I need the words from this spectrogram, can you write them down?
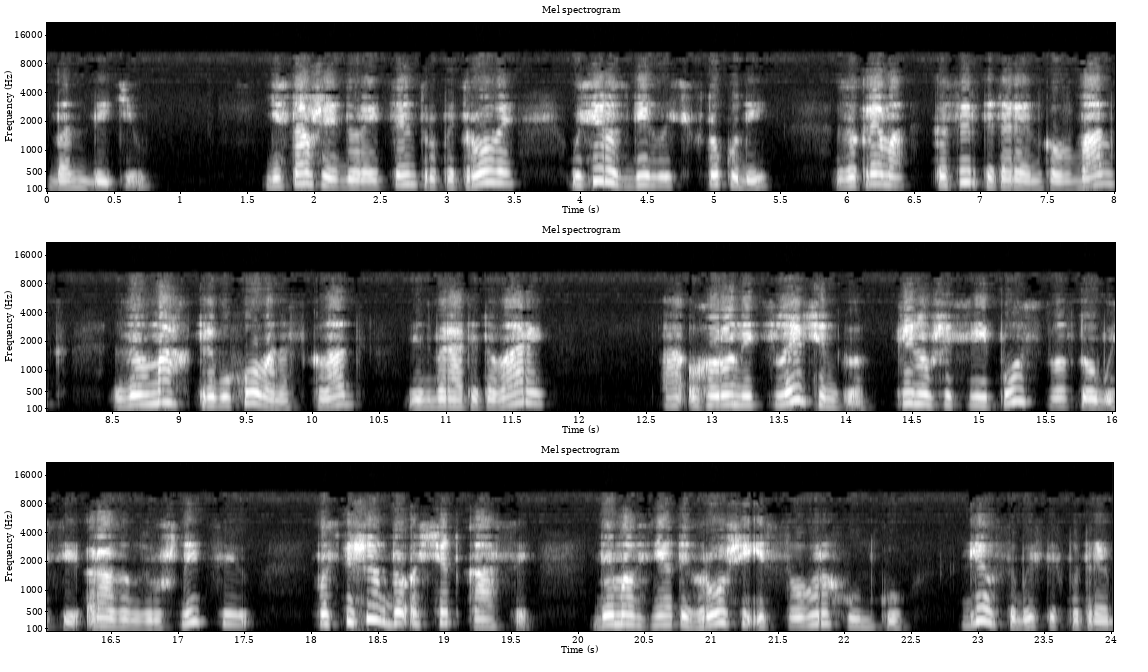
бандитів. Діставшись до райцентру Петрове, усі розбіглись хто куди. Зокрема, касир Титаренко в банк, завмах Требухова на склад відбирати товари, а охоронець Левченко, кинувши свій пост в автобусі разом з рушницею, поспішив до Ощадкаси, де мав зняти гроші із свого рахунку для особистих потреб.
